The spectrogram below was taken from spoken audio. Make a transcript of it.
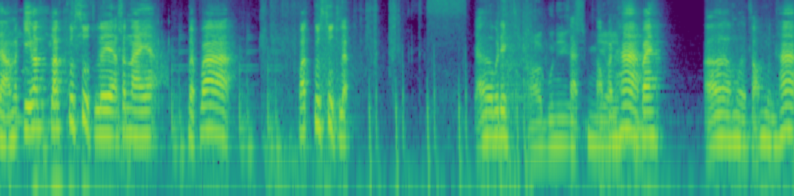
ด่าเมื่อกี้วัดวัดกูสุดเลยอะสไนอะแบบว่าวัดกูสุดแหละเออไปดิต่อพันห้าไป เออหมื่นสองหมื่นห้า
